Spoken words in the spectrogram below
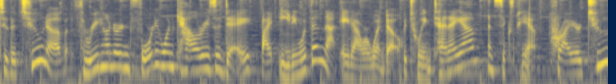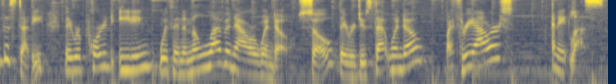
to the tune of 341 calories a day by eating within that 8 hour window between 10 a.m. and 6 p.m. Prior to the study, they reported eating within an 11 hour window, so they reduced that window by 3 hours and ate less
